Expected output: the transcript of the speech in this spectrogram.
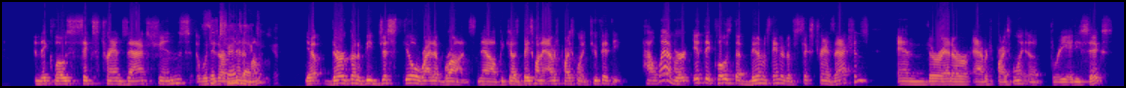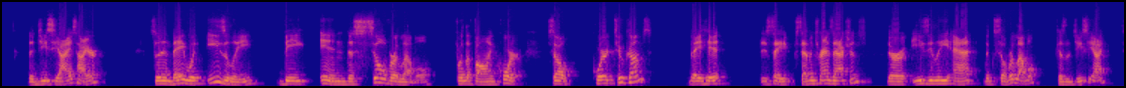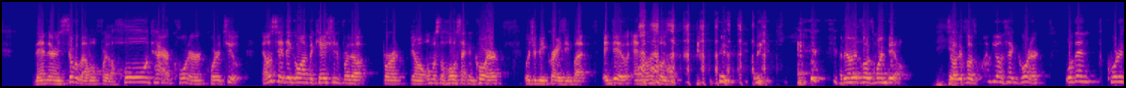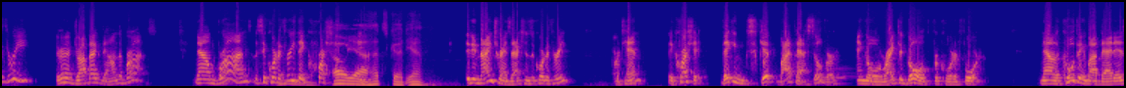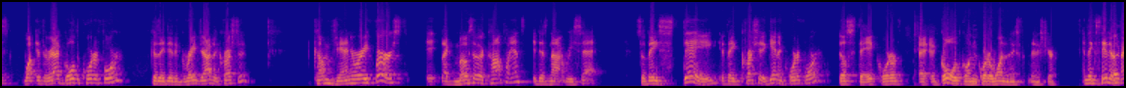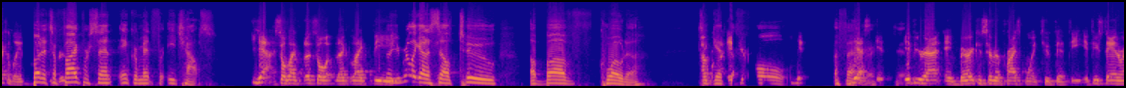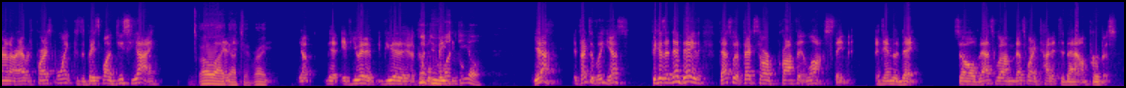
and they close six transactions, which Six is our minimum. transactions. Yep, they're going to be just still right at bronze now because based on the average price point, two fifty. However, if they close the minimum standard of six transactions and they're at our average price point of three eighty six, the GCI is higher, so then they would easily be in the silver level for the following quarter. So quarter two comes, they hit say seven transactions. They're easily at the silver level because of the GCI. Then they're in silver level for the whole entire quarter, quarter two. Now let's say they go on vacation for the for you know almost the whole second quarter, which would be crazy, but they do, and they only close they only close one deal. So they close one deal in the second quarter. Well, then quarter three, they're going to drop back down to bronze. Now in bronze, let's say quarter three, they mm. crush. Oh, it. Oh yeah, that's good. Yeah. They do nine transactions in quarter three, or ten. They crush it. They can skip bypass silver and go right to gold for quarter four. Now the cool thing about that is, what if they're at gold quarter four because they did a great job, they crushed it. Come January first, it, like most other comp plans, it does not reset. So they stay. If they crush it again in quarter four, they'll stay at quarter at gold going to quarter one next next year, and they can stay there But- effectively. But it's a five percent increment for each house. Yeah. So like so like like the So you really got to sell two above quota to Okay, get if the full effect. Yes, if, if you're at a very conservative price point, 250. If you stay at around our average price point, because it's based upon GCI. Oh, I got you. Right. Yep. That if you had a, if you had a, couple do big one deal. yeah, effectively, yes. Because at the end of the day, that's what affects our profit and loss statement at the end of the day. So that's what I'm. That's why I tied it to that on purpose.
